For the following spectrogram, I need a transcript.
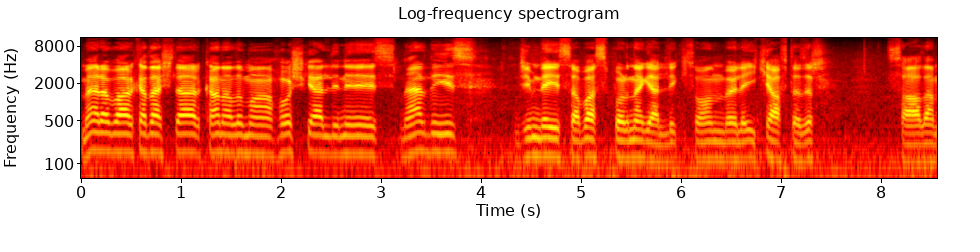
Merhaba arkadaşlar kanalıma hoş geldiniz. Neredeyiz? Cimdeyiz sabah sporuna geldik. Son böyle iki haftadır sağlam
